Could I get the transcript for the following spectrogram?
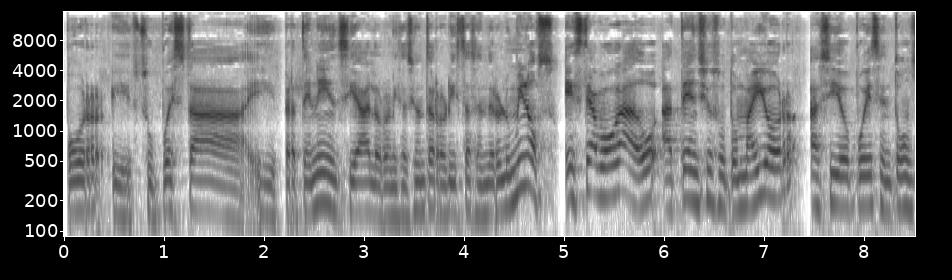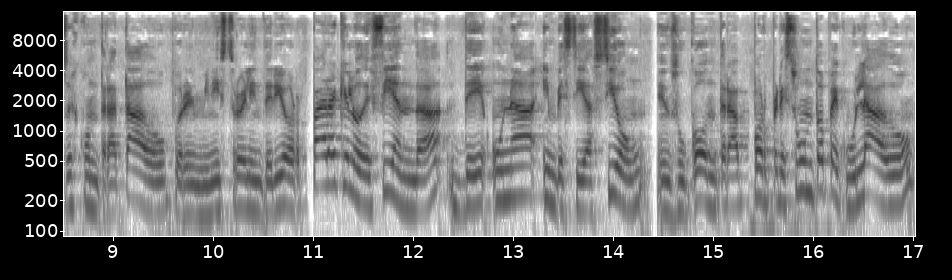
por eh, supuesta eh, pertenencia a la organización terrorista Sendero Luminoso. Este abogado, Atencio Sotomayor, ha sido pues entonces contratado por el ministro del Interior para que lo defienda de una investigación en su contra por presunto peculado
